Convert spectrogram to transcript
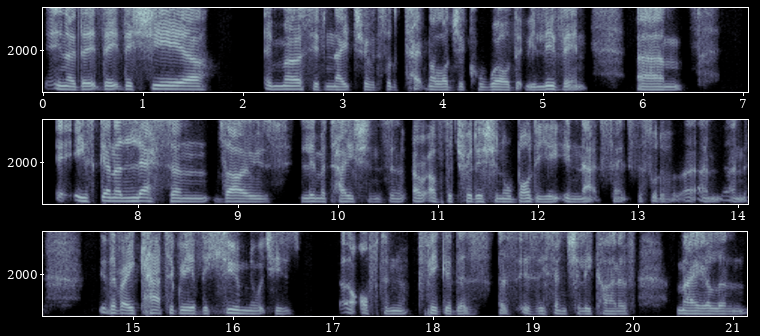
you know, the, the, the sheer immersive nature of the sort of technological world that we live in um, is going to lessen those limitations of the traditional body in that sense. The sort of and, and the very category of the human, which is uh, often figured as, as is essentially kind of male and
